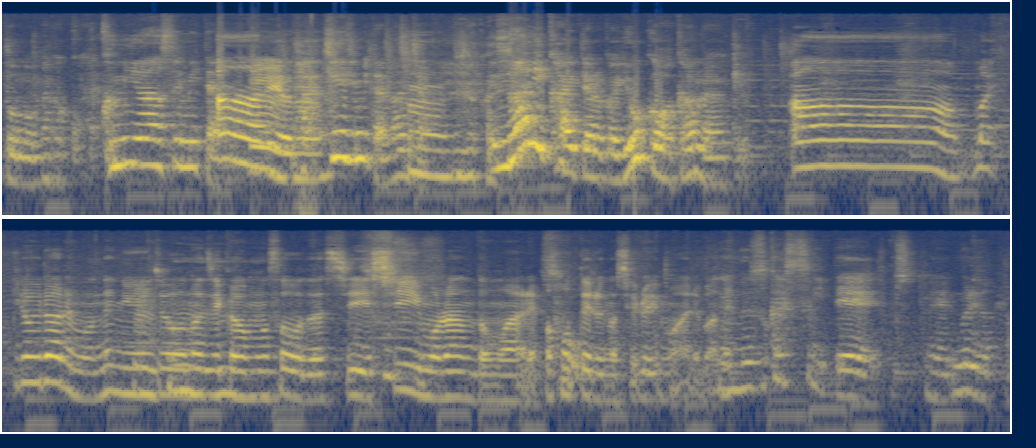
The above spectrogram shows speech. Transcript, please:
とのなんかこう組み合わせみたいなパッケージみたいなのあるじゃん、うん。え何書いてあるかよくわかんないわけよあーまあいろいろあるもんね。入場の時間もそうだし、C もランドもあればホテルの種類もあればね。ね難しすぎてちょっとね無理だった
